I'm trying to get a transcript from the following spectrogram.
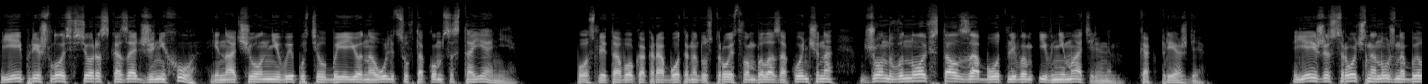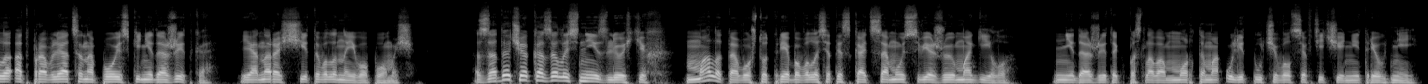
Ей пришлось все рассказать жениху, иначе он не выпустил бы ее на улицу в таком состоянии. После того, как работа над устройством была закончена, Джон вновь стал заботливым и внимательным, как прежде. Ей же срочно нужно было отправляться на поиски недожитка, и она рассчитывала на его помощь. Задача оказалась не из легких. Мало того, что требовалось отыскать самую свежую могилу. Недожиток, по словам Мортома, улетучивался в течение трех дней.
